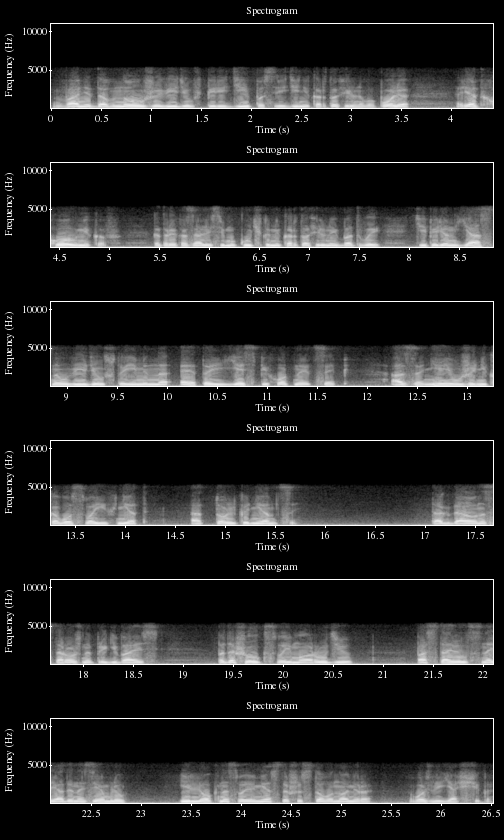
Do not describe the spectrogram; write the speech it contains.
Ваня давно уже видел впереди, посредине картофельного поля, ряд холмиков — которые казались ему кучками картофельной ботвы. Теперь он ясно увидел, что именно это и есть пехотная цепь, а за ней уже никого своих нет, а только немцы. Тогда он, осторожно пригибаясь, подошел к своему орудию, поставил снаряды на землю и лег на свое место шестого номера возле ящика.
